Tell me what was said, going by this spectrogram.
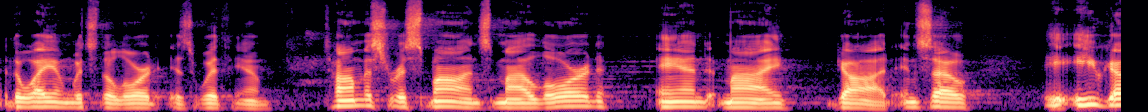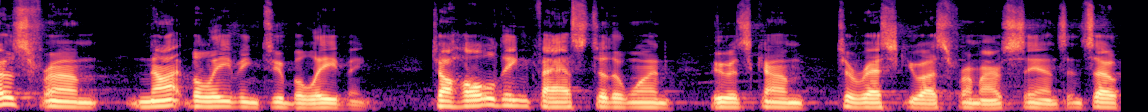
the way in which the Lord is with him. Thomas responds, My Lord and my God. And so he, he goes from not believing to believing, to holding fast to the one who has come to rescue us from our sins. And so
